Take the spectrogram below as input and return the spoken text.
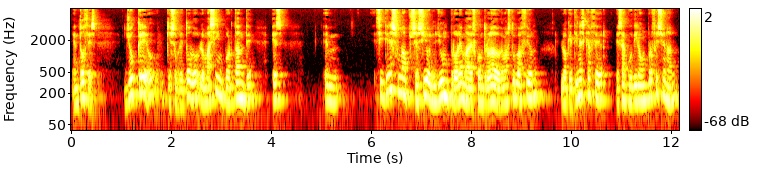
Entonces, yo creo que sobre todo lo más importante es, em, si tienes una obsesión y un problema descontrolado de masturbación, lo que tienes que hacer es acudir a un profesional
